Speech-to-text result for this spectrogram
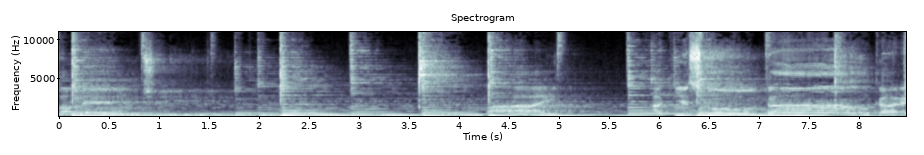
novamente. Pai, aqui estou tão carente.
